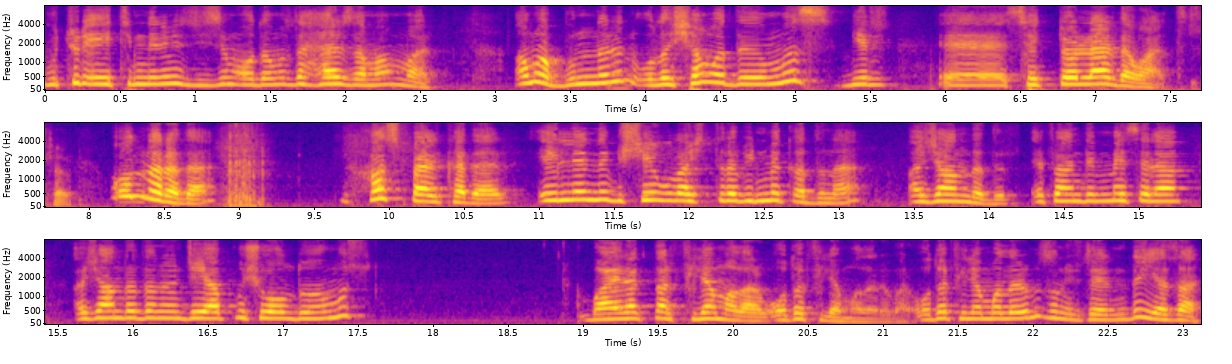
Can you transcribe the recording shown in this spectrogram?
Bu tür eğitimlerimiz bizim odamızda her zaman var. Ama bunların ulaşamadığımız bir e, sektörler de vardır. Tabii. Onlara da hasbel kader ellerine bir şey ulaştırabilmek adına ajandadır. Efendim mesela ajandadan önce yapmış olduğumuz bayraklar filamalar, oda filamaları var. Oda filamalarımızın üzerinde yazar.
